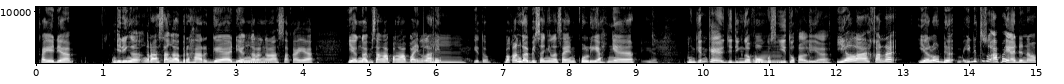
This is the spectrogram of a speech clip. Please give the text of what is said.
kayak dia jadi nggak ngerasa nggak berharga dia Hmm. nger- ngerasa kayak ya nggak bisa ngapa-ngapain lah Hmm. gitu bahkan nggak bisa nyelesain kuliahnya iya mungkin kayak jadi nggak fokus Hmm. gitu kali ya iyalah karena ya lo udah ini tuh apa ya ada nama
